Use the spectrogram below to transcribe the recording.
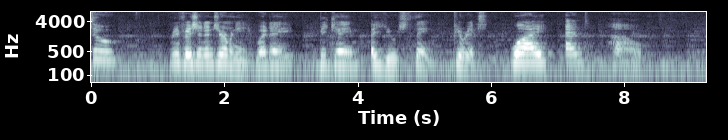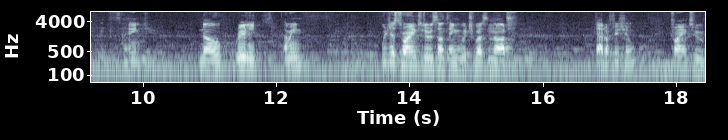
to Revision in Germany, where they became a huge thing. Puryx, why and how? Thank you. No, really. I mean, we're just trying to do something which was not that official. Trying to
